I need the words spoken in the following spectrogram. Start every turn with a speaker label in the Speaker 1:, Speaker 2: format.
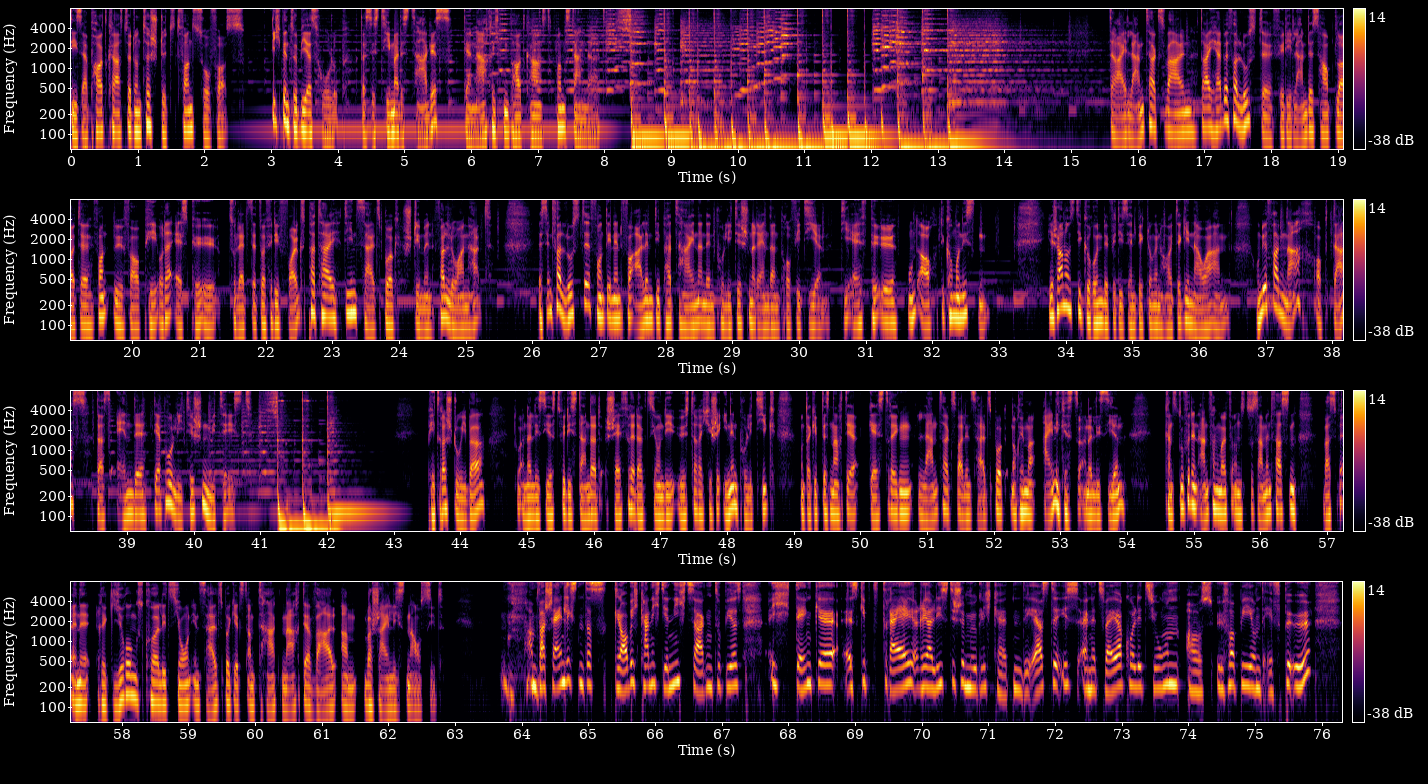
Speaker 1: Dieser Podcast wird unterstützt von Sophos. Ich bin Tobias Holub. Das ist Thema des Tages, der Nachrichtenpodcast vom Standard. Drei Landtagswahlen, drei herbe Verluste für die Landeshauptleute von ÖVP oder SPÖ. Zuletzt etwa für die Volkspartei, die in Salzburg Stimmen verloren hat. Es sind Verluste, von denen vor allem die Parteien an den politischen Rändern profitieren, die FPÖ und auch die Kommunisten. Wir schauen uns die Gründe für diese Entwicklungen heute genauer an und wir fragen nach, ob das das Ende der politischen Mitte ist. Petra Stuiber, du analysierst für die Standard-Chefredaktion die österreichische Innenpolitik und da gibt es nach der gestrigen Landtagswahl in Salzburg noch immer einiges zu analysieren. Kannst du für den Anfang mal für uns zusammenfassen, was für eine Regierungskoalition in Salzburg jetzt am Tag nach der Wahl am wahrscheinlichsten aussieht?
Speaker 2: Am wahrscheinlichsten, das glaube ich, kann ich dir nicht sagen, Tobias. Ich denke, es gibt drei realistische Möglichkeiten. Die erste ist eine Zweierkoalition aus ÖVP und FPÖ.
